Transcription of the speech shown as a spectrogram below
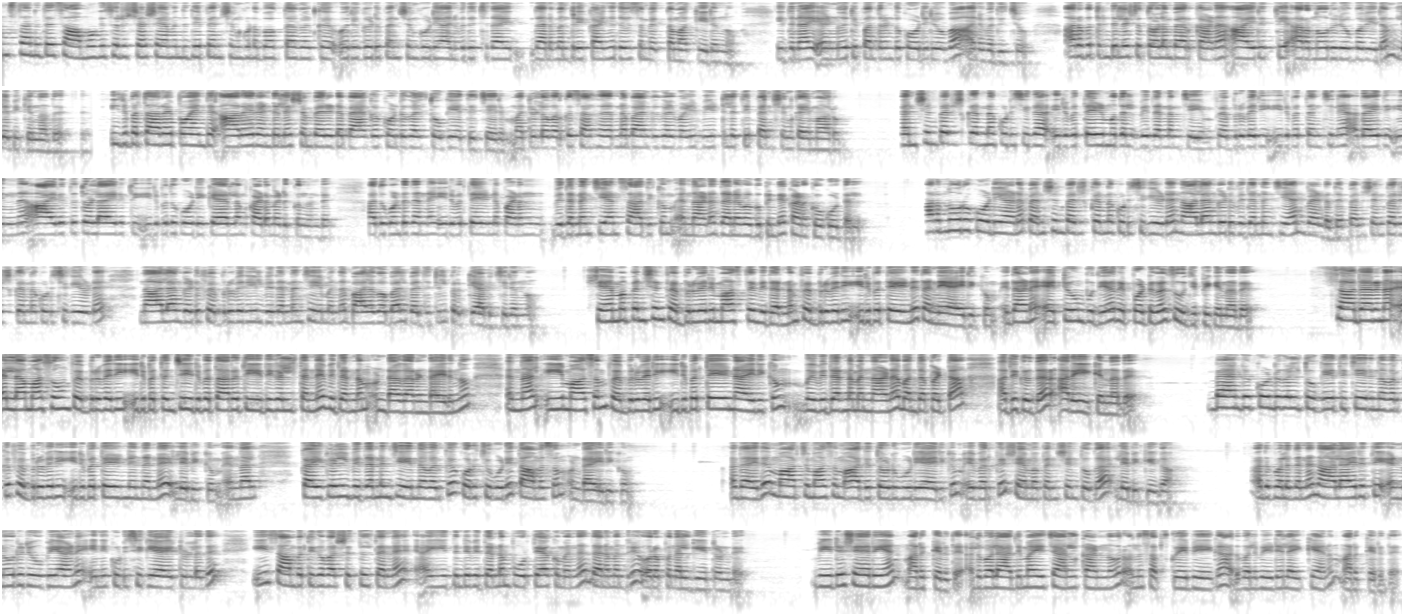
സംസ്ഥാനത്തെ സാമൂഹ്യ സുരക്ഷാ ക്ഷേമനിധി പെൻഷൻ ഗുണഭോക്താക്കൾക്ക് ഒരു ഗഡു പെൻഷൻ കൂടി അനുവദിച്ചതായി ധനമന്ത്രി കഴിഞ്ഞ ദിവസം വ്യക്തമാക്കിയിരുന്നു. ഇതിനായി എണ്ണൂറ്റി പന്ത്രണ്ട് കോടി രൂപ അനുവദിച്ചു. അറുപത്തിരണ്ട് ലക്ഷത്തോളം പേർക്കാണ് ആയിരത്തി അറുന്നൂറ് രൂപ വീതം ലഭിക്കുന്നത്. ഇരുപത്താറ് പോയിന്റ് ആറ് രണ്ട് ലക്ഷം പേരുടെ ബാങ്ക് അക്കൗണ്ടുകൾ തുക എത്തിച്ചേരും. മറ്റുള്ളവർക്ക് സഹകരണ ബാങ്കുകൾ വഴി വീട്ടിലെത്തി പെൻഷൻ കൈമാറും. പെൻഷൻ പരിഷ്കരണ കുടിശ്ശിക ഇരുപത്തേഴ് മുതൽ വിതരണം ചെയ്യും. ഫെബ്രുവരി ഇരുപത്തഞ്ചിന് അതായത് ഇന്ന് ആയിരത്തി തൊള്ളായിരത്തി ഇരുപത് കോടി കേരളം കടമെടുക്കുന്നുണ്ട്. അതുകൊണ്ട് തന്നെ ഇരുപത്തേഴിന് പണം വിതരണം ചെയ്യാൻ സാധിക്കും എന്നാണ് ധനവകുപ്പിന്റെ കണക്കുകൂട്ടൽ. അറുന്നൂറ് കോടിയാണ് പെൻഷൻ പരിഷ്കരണ കുടിശ്ശികയുടെ നാലാം ഗഡു വിതരണം ചെയ്യാൻ വേണ്ടത്. പെൻഷൻ പരിഷ്കരണ കുടിശ്ശികയുടെ നാലാം ഗഡു ഫെബ്രുവരിയിൽ വിതരണം ചെയ്യുമെന്ന് ബാലഗോപാൽ ബജറ്റിൽ പ്രഖ്യാപിച്ചിരുന്നു. ക്ഷേമ പെൻഷൻ ഫെബ്രുവരി മാസത്തെ വിതരണം ഫെബ്രുവരി ഇരുപത്തേഴിന് തന്നെയായിരിക്കും. ഇതാണ് ഏറ്റവും പുതിയ റിപ്പോർട്ടുകൾ സൂചിപ്പിക്കുന്നത്. സാധാരണ എല്ലാ മാസവും ഫെബ്രുവരി ഇരുപത്തഞ്ച്, ഇരുപത്താറ് തീയതികളിൽ തന്നെ വിതരണം ഉണ്ടാകാറുണ്ടായിരുന്നു. എന്നാൽ ഈ മാസം ഫെബ്രുവരി ഇരുപത്തേഴിനായിരിക്കും വിതരണമെന്നാണ് ബന്ധപ്പെട്ട അധികൃതർ അറിയിക്കുന്നത്. ബാങ്ക് അക്കൗണ്ടുകളിൽ തുക എത്തിച്ചേരുന്നവർക്ക് ഫെബ്രുവരി ഇരുപത്തേഴിന് തന്നെ ലഭിക്കും. എന്നാൽ കൈകളിൽ വിതരണം ചെയ്യുന്നവർക്ക് കുറച്ചുകൂടി താമസം ഉണ്ടായിരിക്കും. അതായത് മാർച്ച് മാസം ആദ്യത്തോടു കൂടിയായിരിക്കും ഇവർക്ക് ക്ഷേമ പെൻഷൻ തുക ലഭിക്കുക. അതുപോലെ തന്നെ നാലായിരത്തി എണ്ണൂറ് രൂപയാണ് ഇനി കുടിശ്ശികയായിട്ടുള്ളത്. ഈ സാമ്പത്തിക വർഷത്തിൽ തന്നെ ഇതിന്റെ വിതരണം പൂർത്തിയാക്കുമെന്ന് ധനമന്ത്രി ഉറപ്പ് നൽകിയിട്ടുണ്ട്. വീഡിയോ ഷെയർ ചെയ്യാൻ മറക്കരുത്. അതുപോലെ ആദ്യമായി ഈ ചാനൽ കാണുന്നവർ ഒന്ന് സബ്സ്ക്രൈബ് ചെയ്യുക. അതുപോലെ വീഡിയോ ലൈക്ക് ചെയ്യാനും മറക്കരുത്.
